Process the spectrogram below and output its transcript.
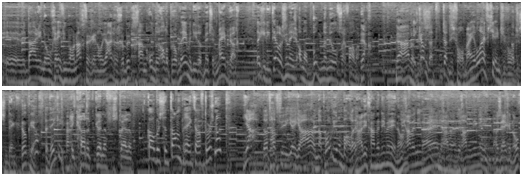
eh, daar in de omgeving woonachtig en al jaren gebukt gaan onder alle problemen die dat met zich meebracht? Dat je die tellers ineens allemaal boem naar nul zag vallen. Ja, ja dat, Ik kan, is, dat, dat is volgens mij een life changer voor dat is denk ik ook, ja. Dat denk ik. Ik had het kunnen voorspellen. Kobus zijn tand breekt af door snoep. Ja, dat had ze. Ja, ja een Napoleonbal, hè? Ja, die gaan er niet meer in, hoor. Die gaan we niet nee, meer in. Nee, Ja, die gaan er niet meer in. Nou, zeker nog.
